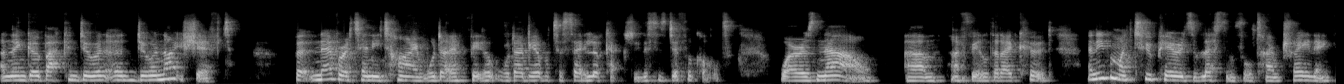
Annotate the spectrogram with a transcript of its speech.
and then go back and do a, and do a night shift. But never at any time would I feel would I be able to say, look, actually, this is difficult. Whereas now um, I feel that I could. And even my two periods of less than full time training,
